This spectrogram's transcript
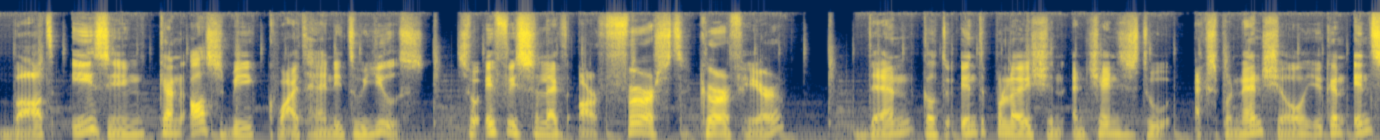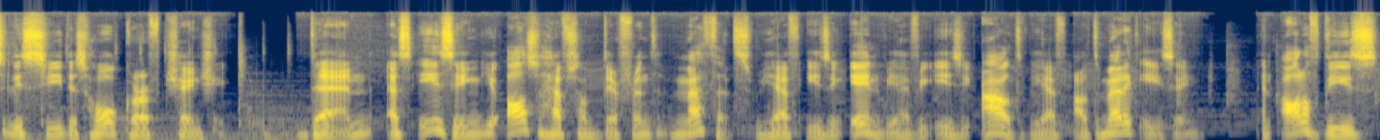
But easing can also be quite handy to use. So if we select our first curve here, then go to interpolation and change this to exponential, you can instantly see this whole curve changing. Then, as easing, you also have some different methods. We have easing in, we have easing out, we have automatic easing. And all of these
